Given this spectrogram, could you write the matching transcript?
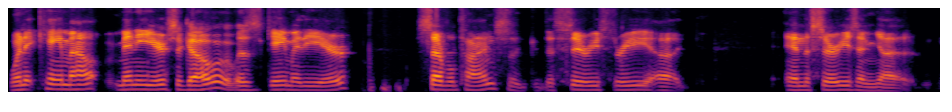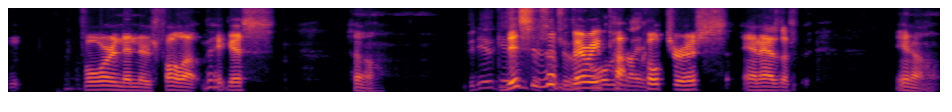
when it came out many years ago, it was game of the year several times. The series three uh, in the series and uh, four, and then there's Fallout Vegas. So Video games. this is a very pop culturist and has a you know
